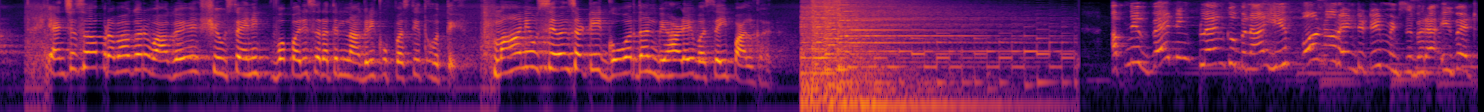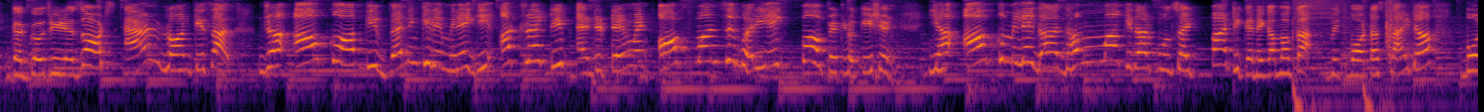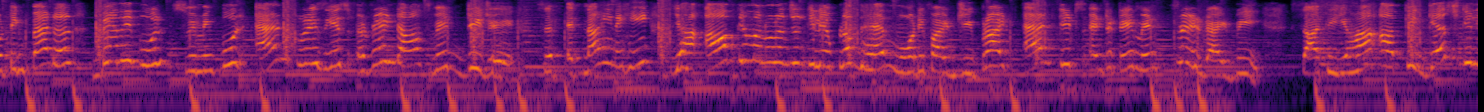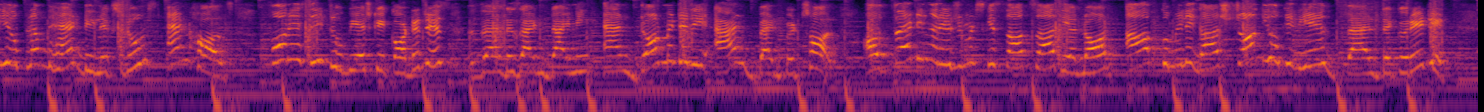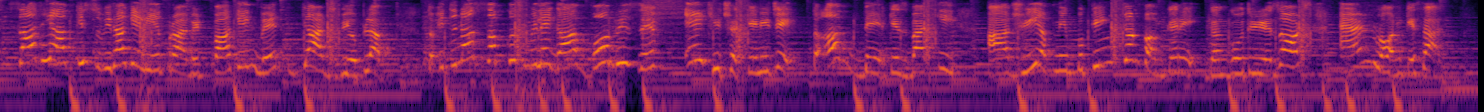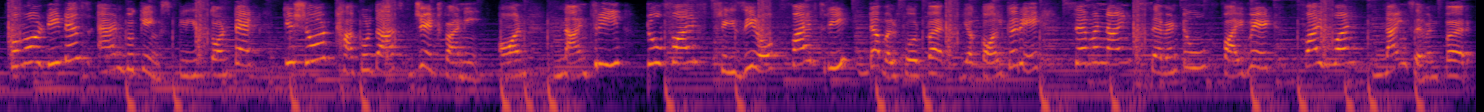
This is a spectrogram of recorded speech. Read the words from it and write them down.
यांच्यासह प्रभाकर वाघळे शिवसैनिक व परिसरातील नागरिक उपस्थित होते. महान्यूज सेवनसाठी गोवर्धन बिहाळे वसई पालघर. अपने वेडिंग प्लान को बनाइए फन और एंटरटेनमेंट से भरा event Gangotri resorts and lawn के साथ, जहाँ आपको आपकी वेडिंग के लिए मिलेगी अट्रैक्टिव एंटरटेनमेंट और फन से भरी एक परफेक्ट लोकेशन यहाँ आपको मिलेगा धमाकेदार पूल साइड पार्टी करने का मौका with water slider boating paddle baby pool swimming pool and craziest rain dance with DJ सिर्फ़ इतना ही नहीं, यहाँ आपके मनोरंजन के लिए उपलब्ध है modified jeep ride and kids entertainment free ride भी। साथ ही यहाँ आपके गेस्ट के लिए उपलब्ध है deluxe rooms and halls four A C two B H K cottages well design dining and dormitory and banquets hall और वेडिंग अरेंजमेंट्स के साथ साथ यह लॉन आपको मिलेगा शादियों के लिए वेल डेकोरेटेड साथ ही आपकी सुविधा के लिए प्राइवेट पार्किंग विद गार्ड्स भी उपलब्ध. तो इतना सब कुछ मिलेगा, वो भी सिर्फ़ एक ही छत के नीचे. तो अब देर किस बात की? आज ही अपनी बुकिंग कंफर्म करें गंगोत्री रिजॉर्ट्स एंड लॉन के साथ। For more details and bookings please contact Kishore Thakur Das, Jethwani on nine three two five three zero five three double four पर। या कॉल करें seven nine seven two five eight five one nine seven पर।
